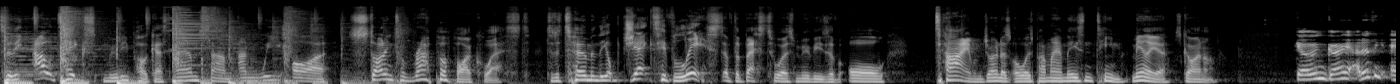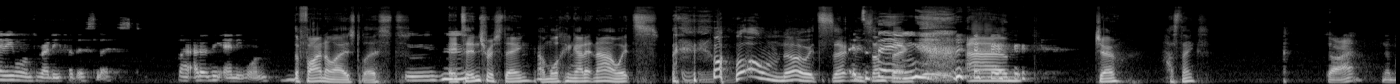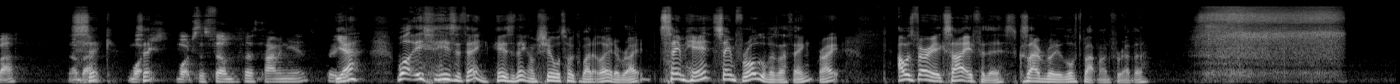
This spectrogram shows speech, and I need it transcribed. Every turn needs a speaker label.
Speaker 1: to the Outtakes Movie Podcast. I am Sam, and we are starting to wrap up our quest to determine the objective list of the best to worst movies of all time. I'm joined as always by my amazing team. Amelia, what's going on?
Speaker 2: Going great. I don't think anyone's ready for this list. Like, I don't think anyone.
Speaker 1: The finalized list. It's interesting. I'm looking at it now. It's oh no, it's certainly
Speaker 2: It's a
Speaker 1: something.
Speaker 2: thing.
Speaker 1: um, Joe, how's things?
Speaker 3: It's all right. Not bad. Not bad.
Speaker 1: Sick,
Speaker 3: Watch,
Speaker 1: sick.
Speaker 3: watch this film for the first time in years. Pretty
Speaker 1: Yeah. Well, it's, here's the thing. Here's the thing. I'm sure we'll talk about it later, right? Same here. Same for all of us, I think, right? I was very excited for this because I really loved Batman Forever.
